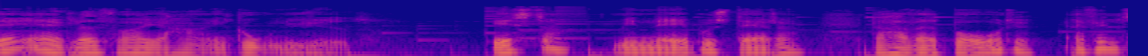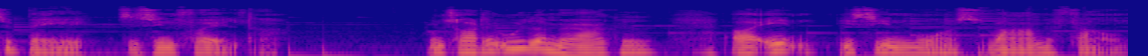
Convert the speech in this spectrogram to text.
Dag er jeg glad for, at jeg har en god nyhed. Esther, min nabos datter, der har været borte, er vendt tilbage til sine forældre. Hun trådte ud af mørket og ind i sin mors varme favn.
